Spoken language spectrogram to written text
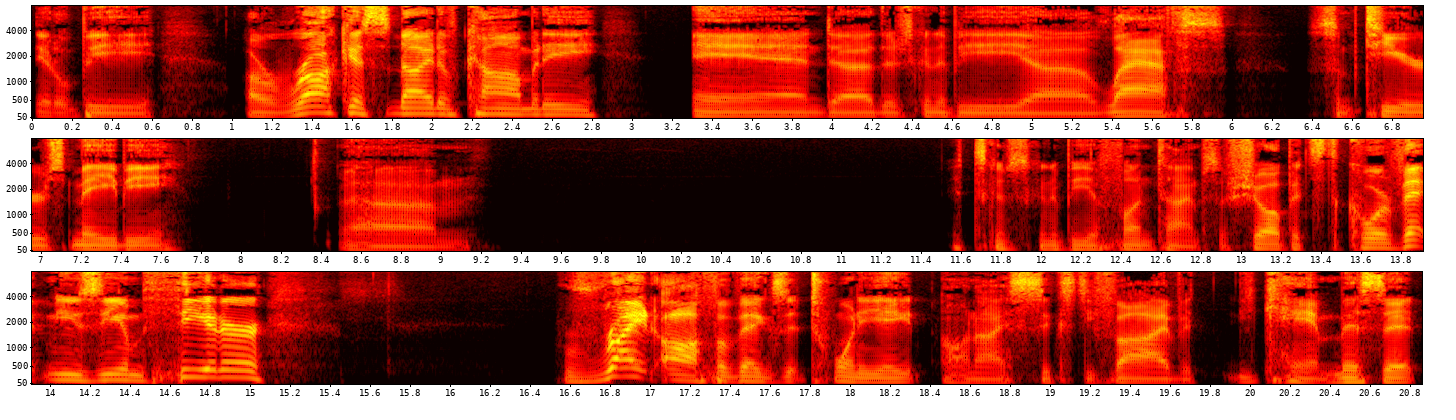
it'll be a raucous night of comedy and uh, there's gonna be uh, laughs, some tears maybe. Um it's just going to be a fun time. So show up. It's the Corvette Museum Theater, right off of exit 28 on I 65. You can't miss it.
